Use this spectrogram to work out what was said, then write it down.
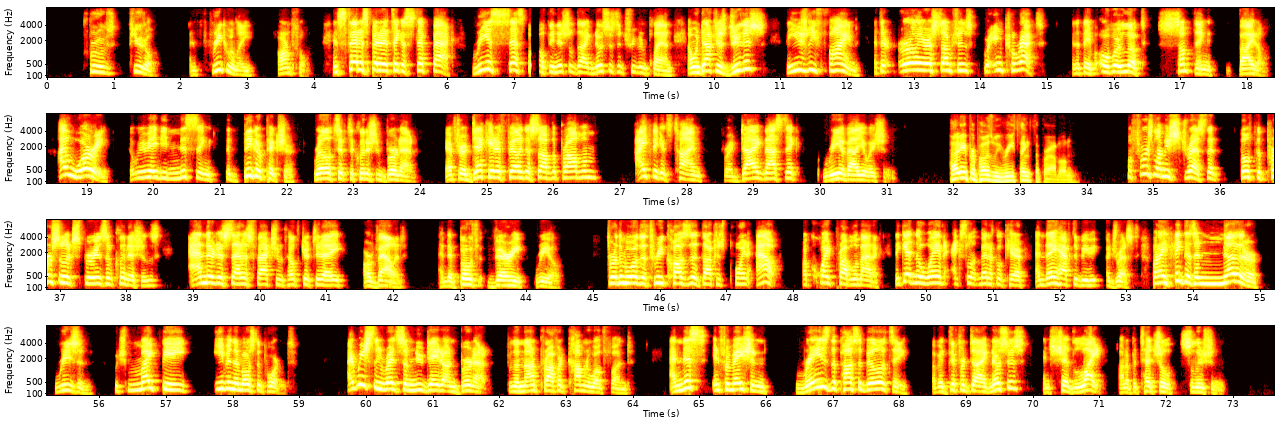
proves futile and frequently harmful. Instead, it's better to take a step back, reassess both the initial diagnosis and treatment plan. And when doctors do this, they usually find that their earlier assumptions were incorrect and that they've overlooked something vital. I worry that we may be missing the bigger picture relative to clinician burnout. After a decade of failing to solve the problem, I think it's time for a diagnostic reevaluation. How do you propose we rethink the problem? Well, first, let me stress that both the personal experience of clinicians and their dissatisfaction with healthcare today are valid, and they're both very real. Furthermore, the three causes that doctors point out are quite problematic. They get in the way of excellent medical care and they have to be addressed. But I think there's another reason, which might be even the most important. I recently read some new data on burnout from the nonprofit Commonwealth Fund, and this information raised the possibility of a different diagnosis and shed light on a potential solution.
